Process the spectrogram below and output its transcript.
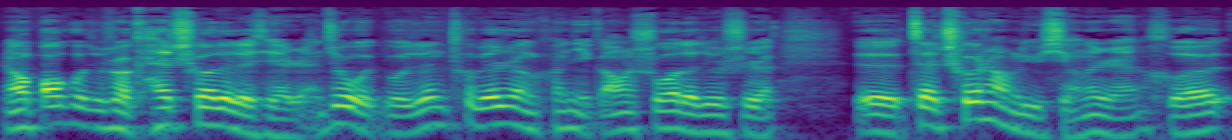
然后包括就是说开车的这些人，就我觉得特别认可你刚刚说的，就是。呃，在车上旅行的人和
